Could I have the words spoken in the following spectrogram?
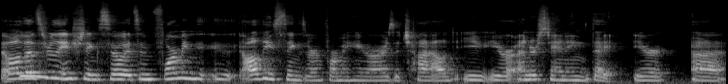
well, that's really interesting. So it's informing. All these things are informing who you are as a child. You you're understanding that you're. Uh,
